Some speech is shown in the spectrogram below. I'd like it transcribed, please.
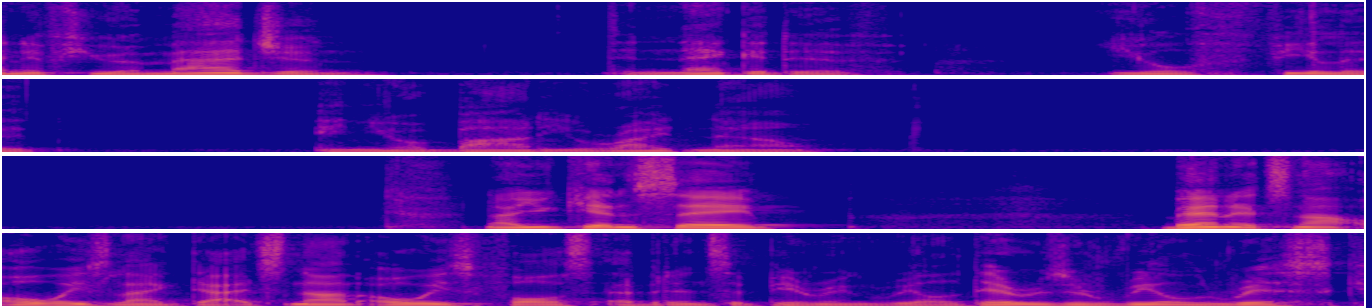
And if you imagine the negative, you'll feel it in your body right now. Now, you can say, Ben, it's not always like that. It's not always false evidence appearing real. There is a real risk.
